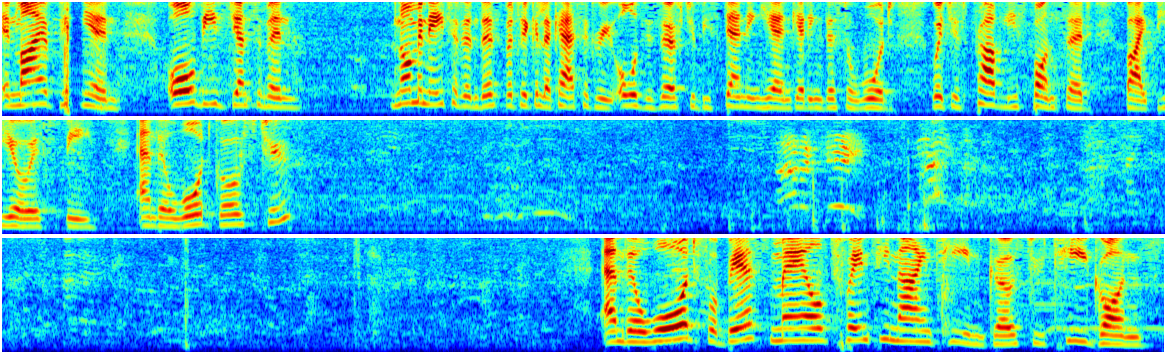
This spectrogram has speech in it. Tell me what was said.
In my opinion, all these gentlemen nominated in this particular category all deserve to be standing here and getting this award, which is proudly sponsored by POSB. And the award goes to And the award for Best Male 2019 goes to T. Gonzi.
